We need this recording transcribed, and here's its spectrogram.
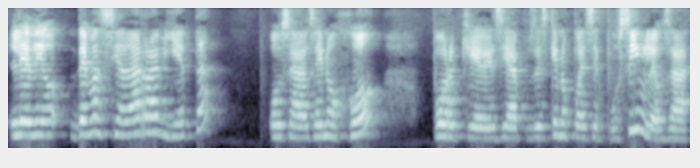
le dio demasiada rabieta, o sea, se enojó porque decía, pues es que no puede ser posible, o sea,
